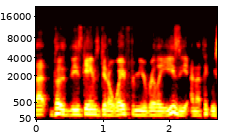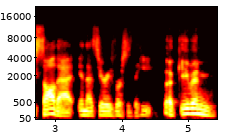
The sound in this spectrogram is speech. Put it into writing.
that the, these games get away from you really easy and i think we saw that in that series versus the heat look even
